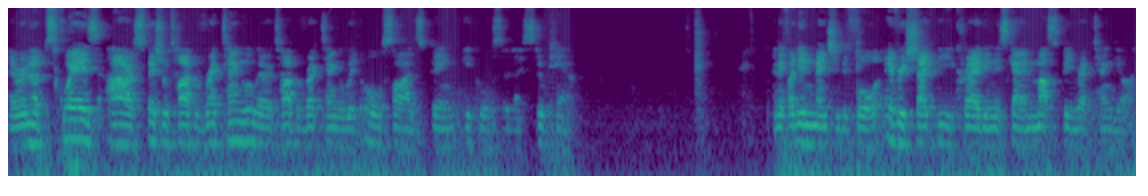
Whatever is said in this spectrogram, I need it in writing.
And remember, squares are a special type of rectangle. They're a type of rectangle with all sides being equal, so they still count. And if I didn't mention before, every shape that you create in this game must be rectangular.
